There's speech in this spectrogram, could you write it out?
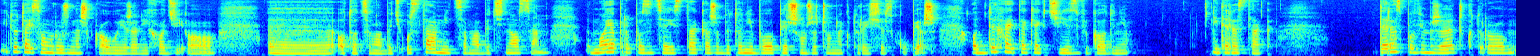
I tutaj są różne szkoły, jeżeli chodzi o, yy, o to, co ma być ustami, co ma być nosem. Moja propozycja jest taka, żeby to nie było pierwszą rzeczą, na której się skupiasz. Oddychaj tak, jak ci jest wygodnie. I teraz tak. Teraz powiem rzecz, którą, yy,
